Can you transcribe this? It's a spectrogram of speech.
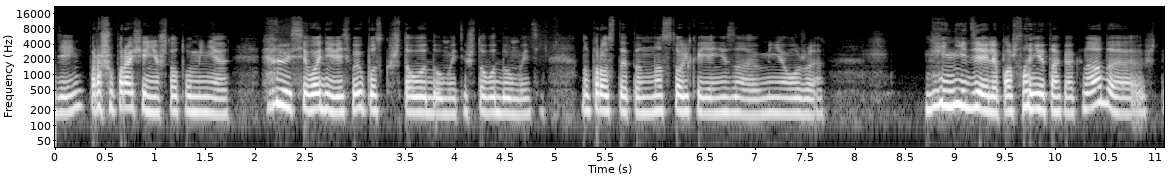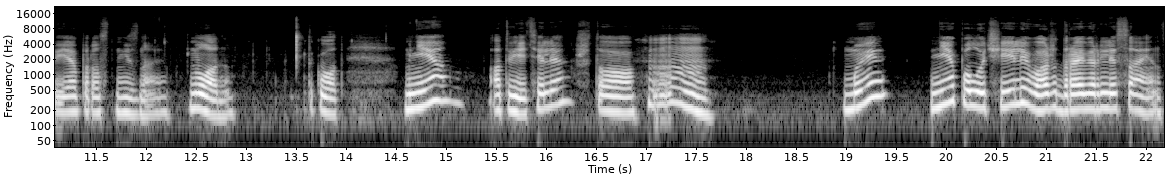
день? Прошу прощения, что-то у меня сегодня весь выпуск, что вы думаете, что вы думаете. Ну, просто это настолько, я не знаю, у меня уже неделя пошла не так, как надо, что я просто не знаю. Ну, ладно. Так вот, мне ответили, что хм, мы не получили ваш драйвер license.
